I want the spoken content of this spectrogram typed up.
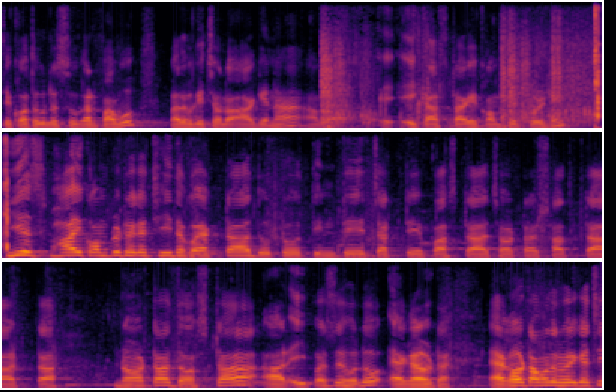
যে কতগুলো সুগার পাবো। বাদ বাকি চলো আগে না, আমরা এই কাজটা আগে কমপ্লিট করে নিই। ইয়েস ভাই কমপ্লিট হয়ে গেছে। এই দেখো, একটা, দুটো, তিনটে, চারটে, পাঁচটা, ছটা, সাতটা, আটটা, নটা, দশটা, আর এই পাশে হলো এগারোটা। এগারোটা আমাদের হয়ে গেছে।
